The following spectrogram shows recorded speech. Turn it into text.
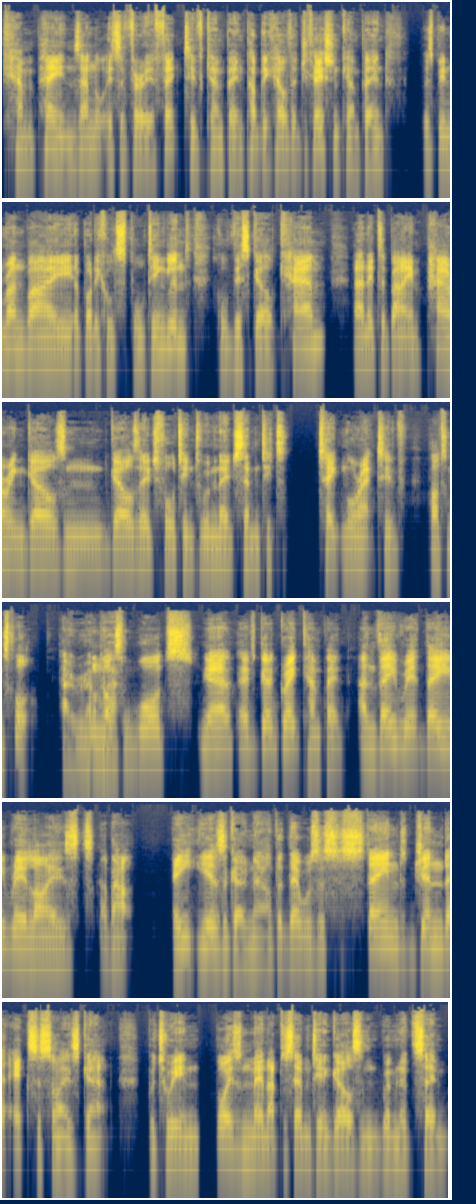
campaigns, and it's a very effective campaign, public health education campaign, has been run by a body called Sport England, called This Girl Can, and it's about empowering girls and girls aged 14 to women aged 70 to take more active part in sport. I remember Won lots that. of awards. Yeah, it's a great campaign. And they re- they realized about eight years ago now that there was a sustained gender exercise gap between boys and men up to 70 and girls and women of the same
